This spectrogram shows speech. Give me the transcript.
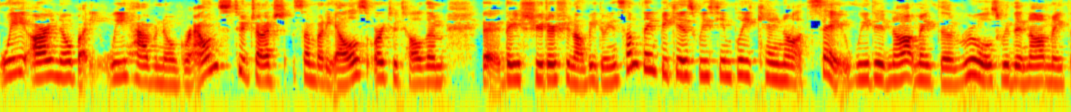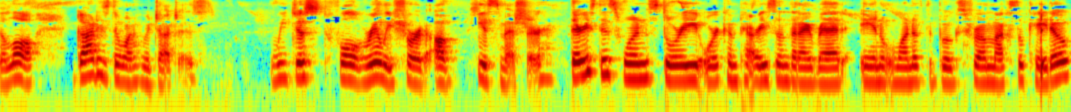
we are nobody. We have no grounds to judge somebody else or to tell them that they should or should not be doing something because we simply cannot say. We did not make the rules, we did not make the law. God is the one who judges we just fall really short of his measure. There is this one story or comparison that I read in one of the books from Max Lucado.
